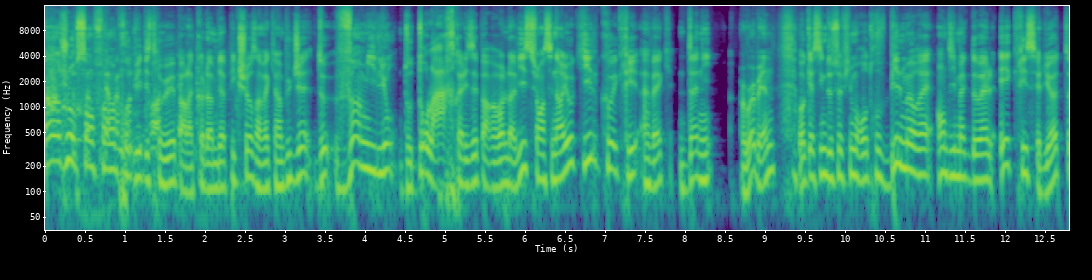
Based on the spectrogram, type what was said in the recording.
Un jour sans fin, produit distribué par la Columbia Pictures avec un budget de 20 millions de dollars, réalisé par Harold Davis sur un scénario qu'il coécrit avec Danny Rubin. Au casting de ce film, on retrouve Bill Murray, Andy McDowell et Chris Elliott.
